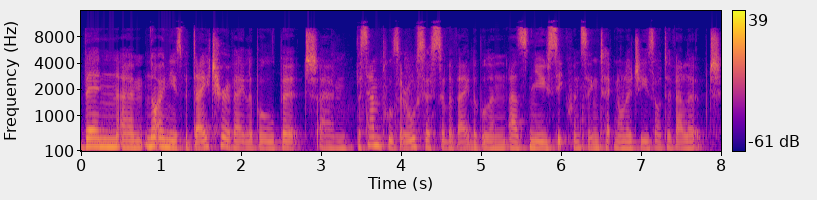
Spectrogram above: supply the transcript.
Then um, not only is the data available, but um, the samples are also still available. And as new sequencing technologies are developed,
